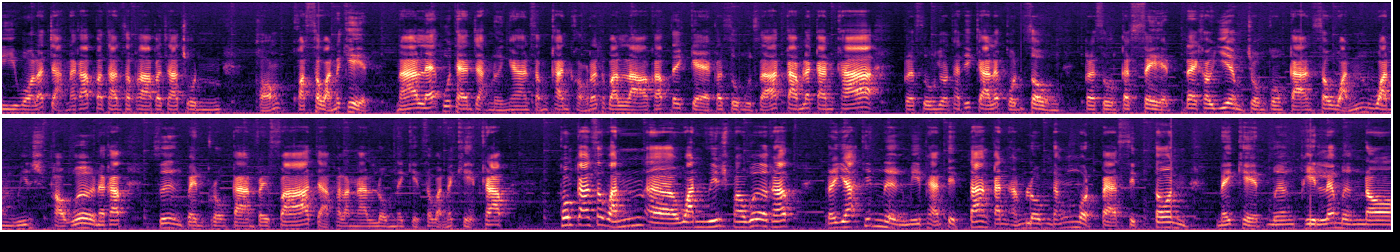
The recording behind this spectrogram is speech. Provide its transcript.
มีวรจักรนะครับ ประธานสภาประชาชนของขวัดสวรรณเขตนะและผู้แทนจากหน่วยงานสำคัญของรัฐบาลลาวครับ ได้แก่กระทรวงอุตสาหกรรมและการค้า กระทรวงโยธาธิการและขนส่ง กระทรวงเกษตร ได้เข้าเยี่ยมชมโครงการสวรรค์วันวินช์พาวเวอร์นะครับ ซึ่งเป็นโครงการไฟฟ้าจากพลังงานลมในเขตสวรรณเขตครับ โครงการสวรรค์วันวินช์พาวเวอร์ครับระยะที่ 1 มีแผนติดตั้งกันหันลมทั้งหมด 80 ต้น ในเขตเมืองพินและเมืองนอง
